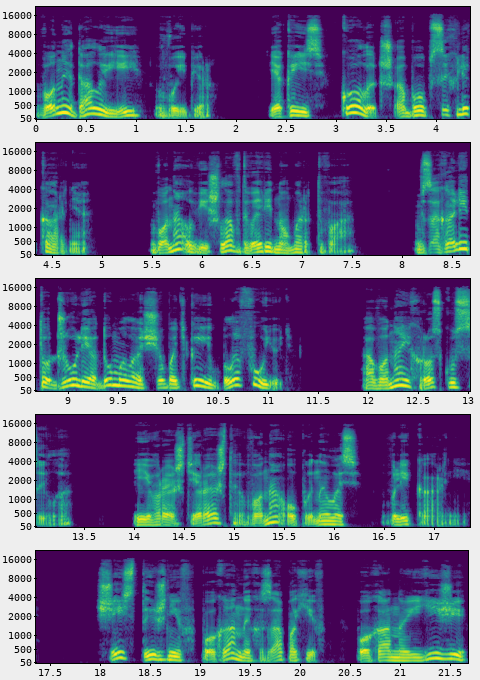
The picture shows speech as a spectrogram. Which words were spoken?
Вони дали їй вибір якийсь коледж або психлікарня. Вона увійшла в двері номер два. Взагалі-то Джулія думала, що батьки блефують, а вона їх розкусила, і, врешті-решт, вона опинилась в лікарні. Шість тижнів поганих запахів, поганої їжі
